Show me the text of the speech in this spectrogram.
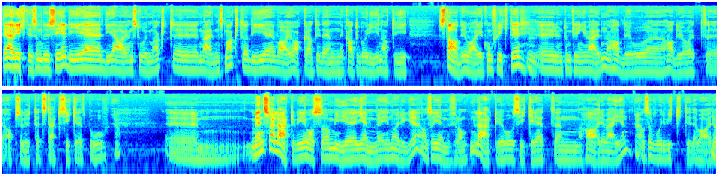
Det er jo riktig som du sier. De, de har jo en stormakt, eh, en verdensmakt, og de var jo akkurat i den kategorien at de stadig var i konflikter mm. Eh, rundt omkring i verden og hadde jo, hadde jo et, absolutt et sterkt sikkerhetsbehov. Ja. Men så lærte vi jo også mye hjemme i Norge. altså Hjemmefronten lærte jo sikkerhet den harde veien. Ja. Altså hvor viktig det var mm.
